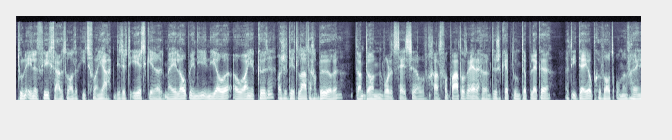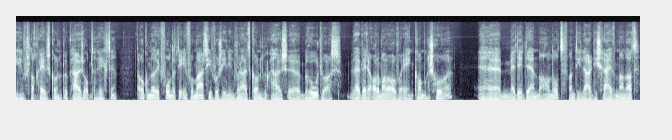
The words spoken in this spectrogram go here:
toen in het vliegtuig toen had ik iets van, ja, dit is de eerste keer dat ik meeloop in die, in die oranje kudde. Als we dit laten gebeuren, dan, dan wordt het steeds, gaat van kwaad tot erger. Dus ik heb toen ter plekke het idee opgevat om een vereniging Verslaggevers Koninklijk Huis op te richten. Ook omdat ik vond dat de informatievoorziening vanuit het Koninklijk Huis uh, beroerd was. Wij werden allemaal over één kam geschoren. Uh, met dédain behandeld, want die lui die schrijven maar wat.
